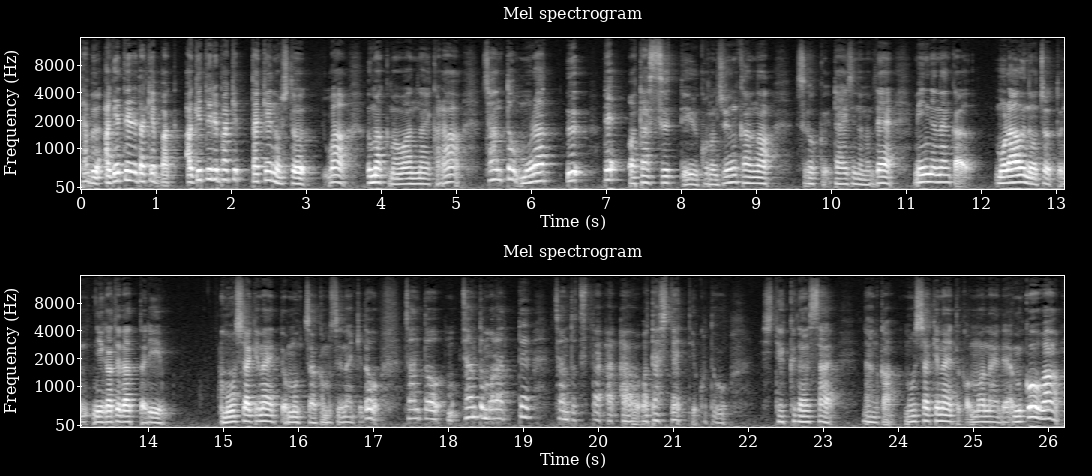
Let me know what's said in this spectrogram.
多分上げてるだけば上げてるだけだけの人はうまく回んないからちゃんともらうで渡すっていうこの循環がすごく大事なのでみんななんかもらうのちょっと苦手だったり申し訳ないって思っちゃうかもしれないけどちゃんとちゃんともらってちゃんと伝えああ渡してっていうことをしてください。なんか申し訳ないとか思わないで。向こうは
